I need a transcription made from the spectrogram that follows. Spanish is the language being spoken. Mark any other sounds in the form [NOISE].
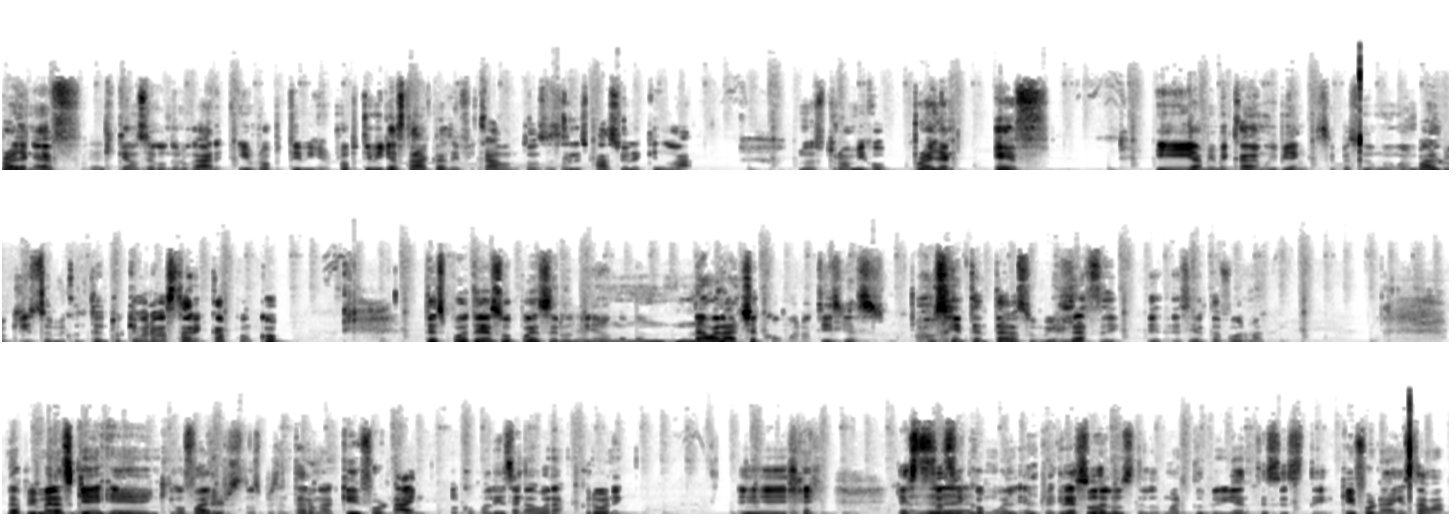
Brian F, que quedó en segundo lugar, y Rob TV. Rob TV ya estaba clasificado, entonces el espacio le quedó a nuestro amigo Brian F. Y a mí me cae muy bien, siempre ha sido muy buen Balrog y estoy muy contento que ahora va a estar en Capcom Cup. Después de eso, pues se nos vinieron como una avalancha como noticias. Vamos a intentar asumirlas de, de, cierta forma. La primera es que eh, en King of Fighters nos presentaron a K49, o como le dicen ahora, Cronin. Eh, [LAUGHS] esto es así como el, el, regreso de los, de los muertos vivientes. Este, K49 estaba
